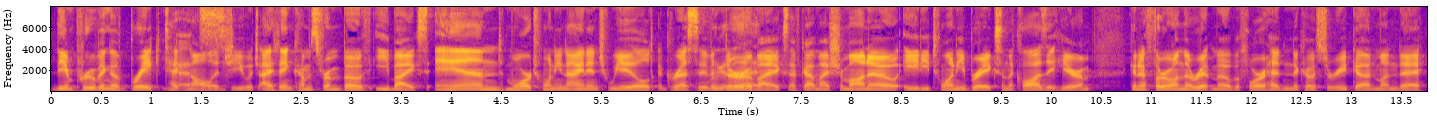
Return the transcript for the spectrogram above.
the improving of brake technology, yes. which I think comes from both e-bikes and more 29 inch wheeled aggressive Look enduro bikes. I've got my Shimano 8020 brakes in the closet here. I'm gonna throw on the Ripmo before heading to Costa Rica on Monday,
